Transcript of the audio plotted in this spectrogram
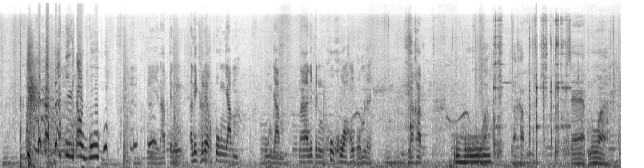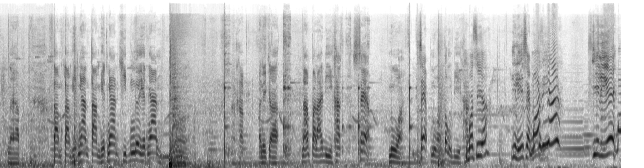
ๆ ยิงเอากู นี่นะเป็นอันนี้คือเรียกว่าปรุงยำปรุงยำนะอันนี้เป็นคู่ครัวของผมเลยนะครับโอ้โหคู่ครัวนะครับแซ่บนัวนะครับตามตามเหตุงานตามเหตุงานคลิปมึงเลยเหตุงานนะครับ อันนี้ก็น้ำปลาร้าดีครับแซ่บนัวแซ่บนัวต้องดีครับบ่เสียอีหลีแซ่บบ่เสียอีหลีบ่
